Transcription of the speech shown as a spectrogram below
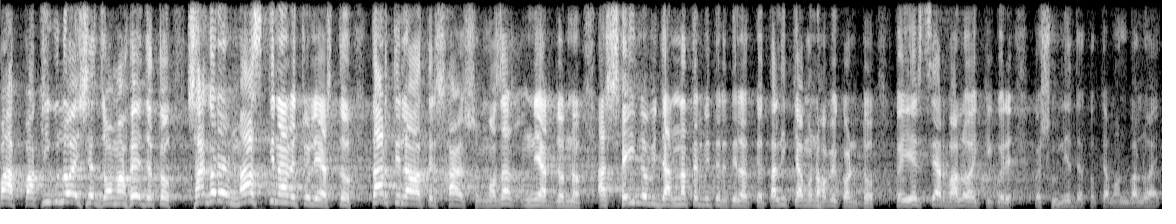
পা পাখিগুলো এসে জমা হয়ে যেত, সাগরের মাছ কিনারে চলে আসতো, তার তিলাওয়াতের মজা নেওয়ার জন্য। আর সেই নবী জান্নাতের ভিতরে তিলাওয়াত করে, তাহলে কেমন হবে কণ্ঠ? কই এর সে আর ভালো হয় কি করে? কই শুনিয়ে দেখো কেমন ভালো হয়।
